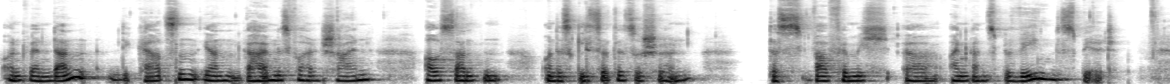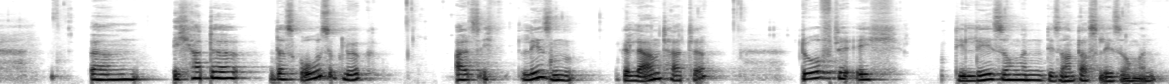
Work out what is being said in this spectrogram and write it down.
Und wenn dann die Kerzen ihren geheimnisvollen Schein aussandten und es glitzerte so schön, das war für mich äh, ein ganz bewegendes Bild. Ähm, ich hatte das große Glück, als ich lesen gelernt hatte, durfte ich die Lesungen, die Sonntagslesungen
